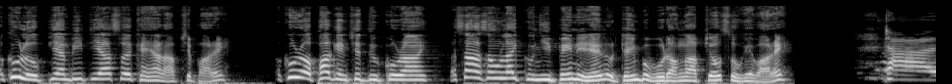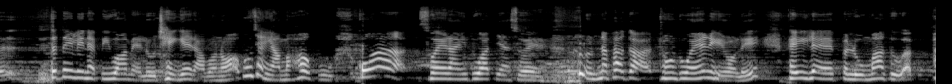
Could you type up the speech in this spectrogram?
အခုလိုပြန်ပြီးတရားစွဲခံရတာဖြစ်ပါတယ်။ အခုတော့ဖခင်ဖြစ်သူကိုရိုင်းအစအဆုံးလိုက်ကူညီပေးနေတယ်လို့ဒိန်းပူပူတောင်ကပြောဆိုခဲ့ပါတယ်။ ဒါတသိလေးနဲ့ပြီးသွားမယ်လို့ချိန်ခဲ့တာပေါ့နော်အခုချိန်ကမဟုတ်ဘူးကိုကဆွဲတိုင်း तू ကပြန်ဆွဲအဲ့လိုနှစ်ဖက်ကဒွန်တွဲနေတော့လေဖေးလည်းဘလို့မှ तू ဖ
